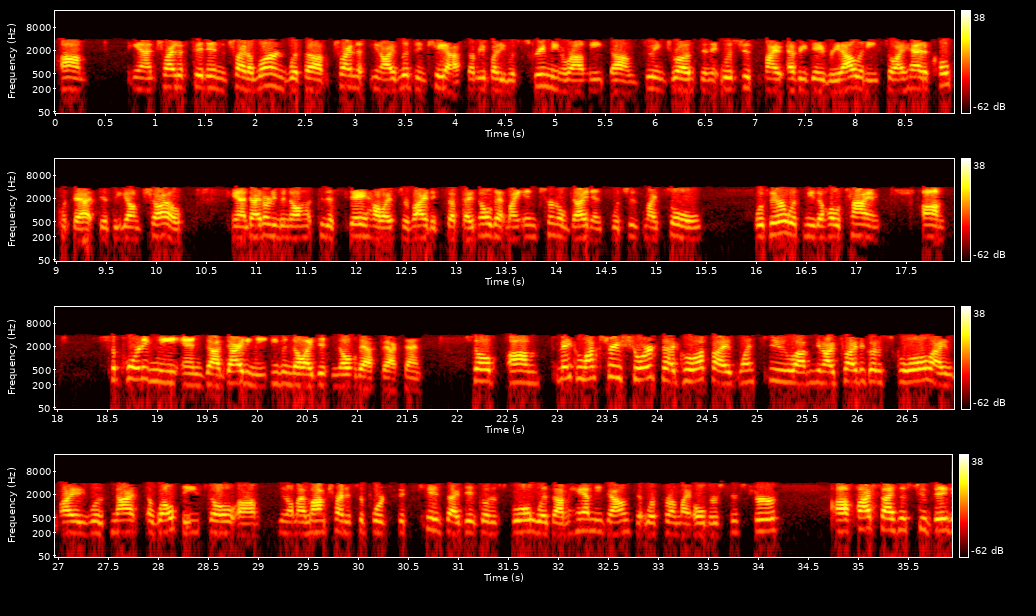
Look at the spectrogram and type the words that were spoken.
um, and try to fit in and try to learn with uh, trying to, you know, I lived in chaos. Everybody was screaming around me, um, doing drugs, and it was just my everyday reality. So I had to cope with that as a young child. And I don't even know to this day how I survived, except I know that my internal guidance, which is my soul, was there with me the whole time, um, supporting me and uh, guiding me, even though I didn't know that back then. So, um, to make a long story short, I grew up. I went to, um, you know, I tried to go to school. I, I was not wealthy, so, um, you know, my mom tried to support six kids. I did go to school with um, hand-me-downs that were from my older sister, uh, five sizes too big,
